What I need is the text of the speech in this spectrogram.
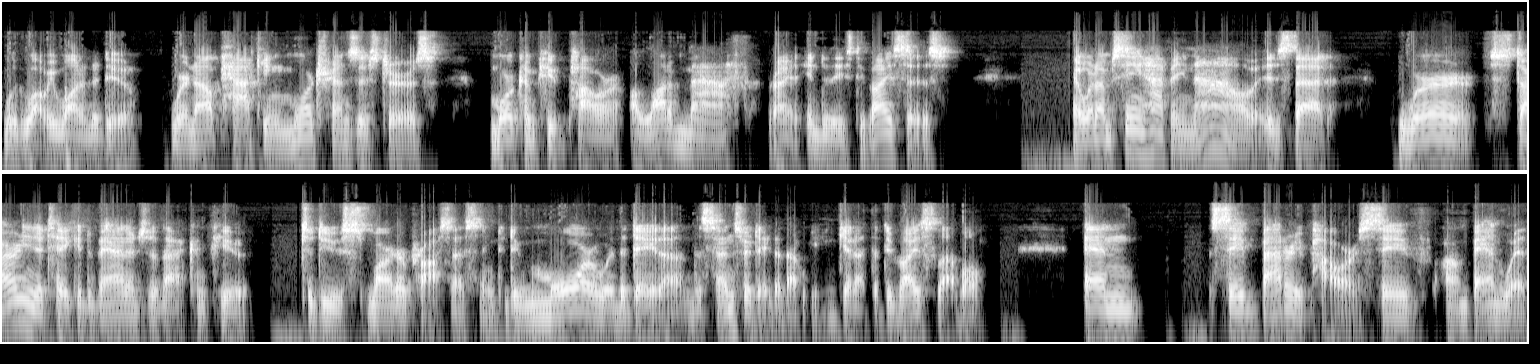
with what we wanted to do. We're now packing more transistors, more compute power, a lot of math, right, into these devices. And what I'm seeing happening now is that we're starting to take advantage of that compute to do smarter processing, to do more with the data, the sensor data that we can get at the device level. And save battery power, save um, bandwidth.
